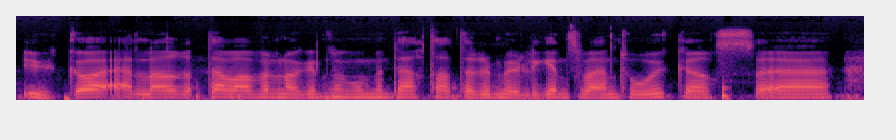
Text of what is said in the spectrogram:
uka. Eller det var vel noen som kommenterte at det muligens var en toukers eh,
